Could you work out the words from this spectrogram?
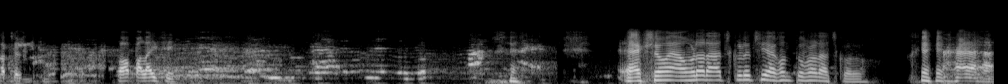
থাকলে সব পালাইছে। এক সময় আমরা রাজ করেছি এখন তোমরা রাজ করো। হ্যাঁ হ্যাঁ।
